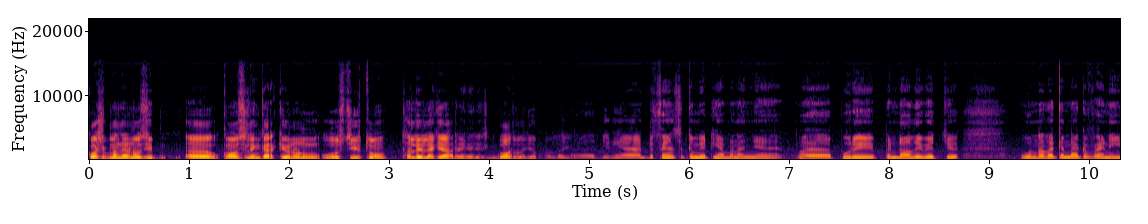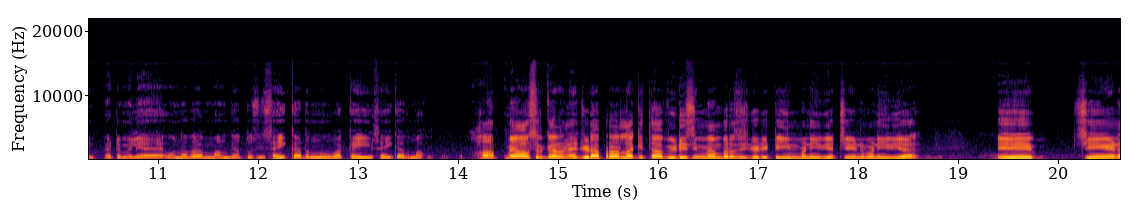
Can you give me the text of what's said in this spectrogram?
ਕੁਝ ਬੰਦਿਆਂ ਨੂੰ ਅਸੀਂ ਕਾਉਂਸਲਿੰਗ ਕਰਕੇ ਉਹਨਾਂ ਨੂੰ ਉਸ ਚੀਜ਼ ਤੋਂ ਥੱਲੇ ਲੈ ਕੇ ਆ ਰਹੇ ਹਾਂ ਬਹੁਤ ਵਧੀਆ ਉਪਰਾਲਾ ਜੀ। ਜਿਹੜੀਆਂ ਡਿਫੈਂਸ ਕਮੇਟੀਆਂ ਬਣਾਈਆਂ ਪੂਰੇ ਪਿੰਡਾਂ ਦੇ ਵਿੱਚ ਉਹਨਾਂ ਦਾ ਕਿੰਨਾ ਕੁ ਬੈਨੀਫਿਟ ਮਿਲਿਆ ਹੈ? ਉਹਨਾਂ ਦਾ ਮੰਨਦੇ ਹੋ ਤੁਸੀਂ ਸਹੀ ਕਦਮ ਨੂੰ ਵਾਕਈ ਸਹੀ ਕਦਮ ਆ? ਹਾਂ ਪੰਜਾਬ ਸਰਕਾਰ ਨੇ ਜਿਹੜਾ ਉਪਰਾਲਾ ਕੀਤਾ ਵੀਡੀਸੀ ਮੈਂਬਰ ਸੀ ਜਿਹੜੀ ਟੀਮ ਬਣੀ ਵੀ ਹੈ ਚੇਨ ਬਣੀ ਵੀ ਹੈ ਇਹ ਚੇਨ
